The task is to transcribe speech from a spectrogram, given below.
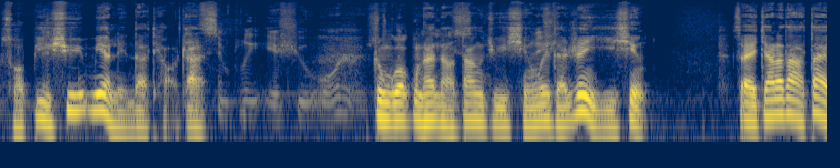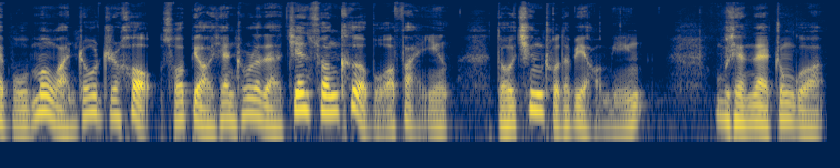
所必须面临的挑战。中国共产党当局行为的任意性， 在加拿大逮捕孟晚舟之后所表现出来的尖酸刻薄反应，都清楚地表明，目前在中国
